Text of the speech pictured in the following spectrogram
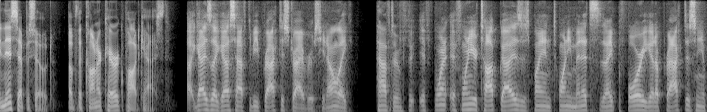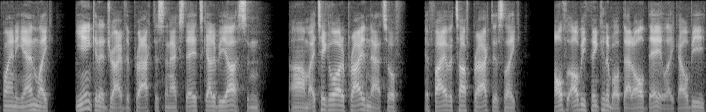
in this episode of the Connor Carrick podcast. Uh, guys like us have to be practice drivers, you know, like Have to. if, if one if one of your top guys is playing 20 minutes the night before, you got to practice and you're playing again, like you ain't gonna drive the practice the next day. It's got to be us, and um, I take a lot of pride in that. So if if I have a tough practice, like I'll I'll be thinking about that all day. Like I'll be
